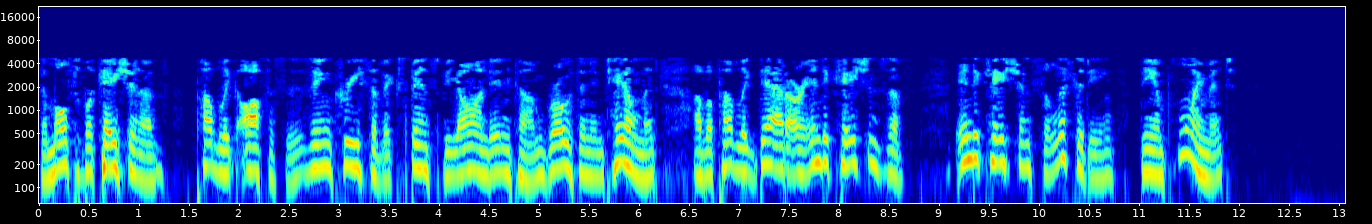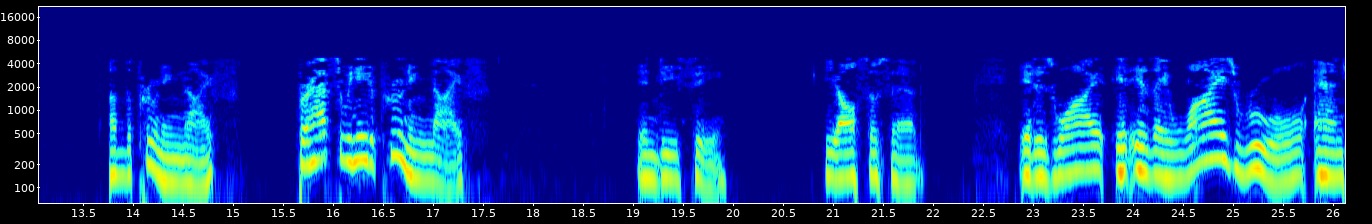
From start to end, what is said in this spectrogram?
the multiplication of public offices, increase of expense beyond income, growth and entailment of a public debt are indications of indications soliciting the employment of the pruning knife. Perhaps we need a pruning knife in DC. He also said, it is why it is a wise rule and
